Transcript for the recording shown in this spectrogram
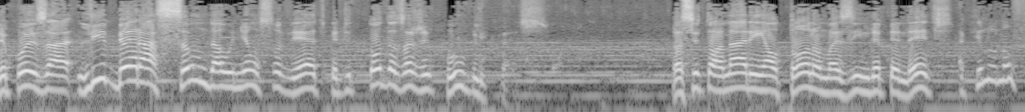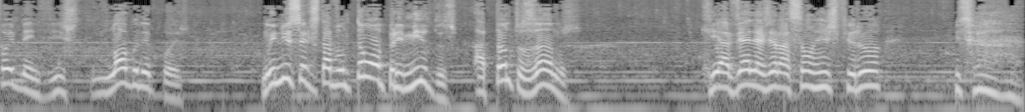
Depois a liberação da União Soviética de todas as repúblicas para se tornarem autônomas e independentes, aquilo não foi bem visto logo depois. No início eles estavam tão oprimidos há tantos anos que a velha geração respirou e disse, "Ah,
